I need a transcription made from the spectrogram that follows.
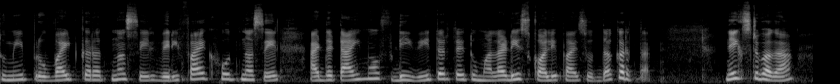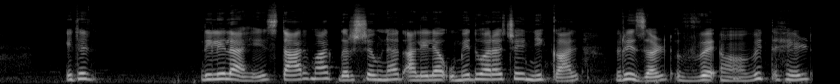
तुम्ही प्रोव्हाइड करत नसेल व्हेरीफाय होत नसेल at the time of D V तर ते तुम्हाला डिस्क्वालिफायसुद्धा करतात. नेक्स्ट बघा इथे दिलेलं आहे स्टार मार्क दर्शवण्यात आलेल्या उमेदवाराचे निकाल रिझल्ट वे विथ हेल्ड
